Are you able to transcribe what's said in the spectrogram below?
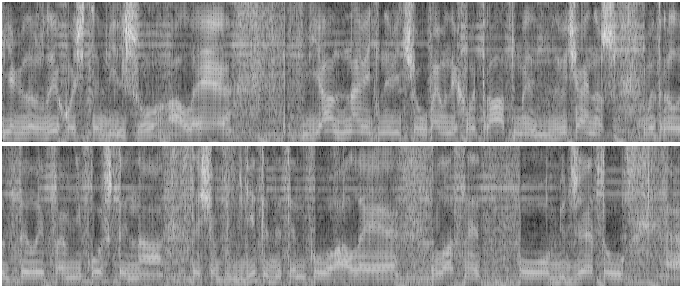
як завжди, хочеться більшого, але я навіть не відчув певних витрат. Ми, звичайно ж, витратили певні кошти на те, щоб вдіти дитинку, але власне по бюджету е,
